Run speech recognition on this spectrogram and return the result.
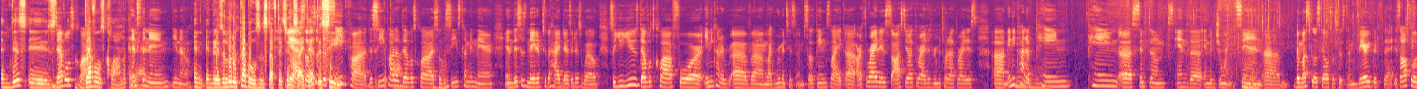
and this is Devil's claw. Devil's claw. Look at Hence that. the name, you know. And and there's a little pebbles and stuff that's Yeah, inside so that. this the is the seed. seed, pod, the seed pod, pod. of devil's claw. So the seeds come in there, and this is native to the high desert as well. So you use devil's claw for any kind of, of um, like rheumatism. So things like uh, arthritis, osteoarthritis, rheumatoid arthritis, um, any kind of pain pain uh, symptoms in the in the joints Mm-hmm. and um, the musculoskeletal system. Very good for that. It's also a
